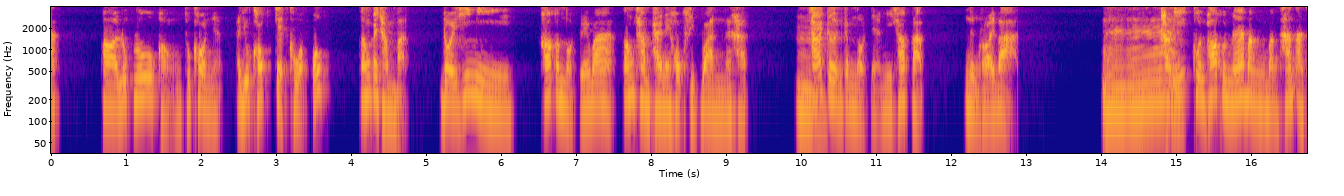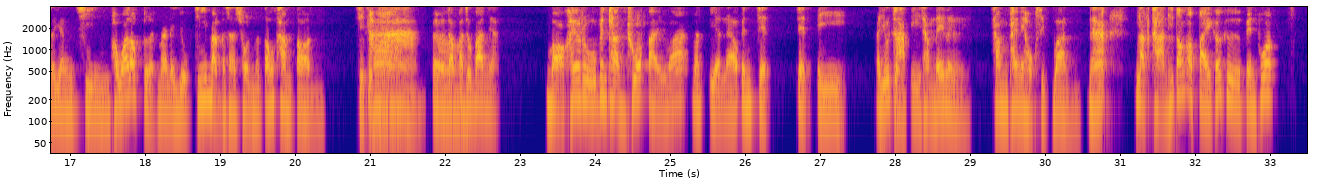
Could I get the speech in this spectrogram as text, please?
พอลูกๆของทุกคนเนี่ย อายุครบเจ็ดขวบปุ๊บต้องไปทำบัตร โดยที่มีข้อกำหนดด้วยว่าต้องทำภายในหกสิบวันนะครับอืมถ้าเกินกำหนดเนี่ยมีค่าปรับหนึ่งร้อยบาทอืม คราวนี้คุณพ่อคุณแม่บางบางท่านอาจจะยังชิน เพราะว่าเราเกิดมาในยุคที่บัตรประชาชนมันต้องทำตอนสิบห้าเออแต่ปัจจุบันเนี่ย บอกให้รู้เป็นการทั่วไปว่ามันเปลี่ยนแล้วเป็นเจ็ดเจ็ดปี อายุเจ็ดปีทำได้เลยทำภายในหกสิบวันนะฮะหลักฐานที่ต้องเอาไปก็คือเป็นพวก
